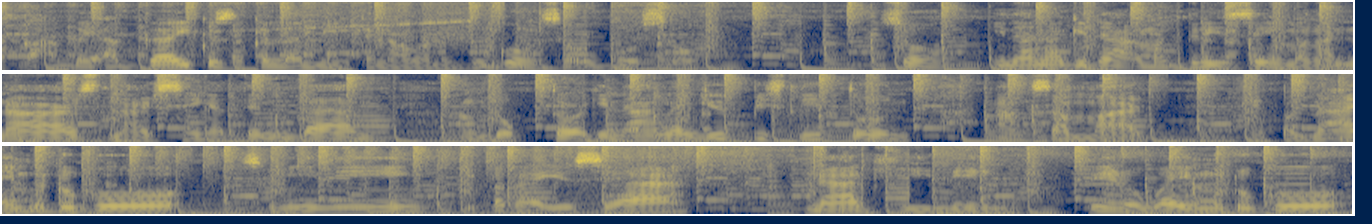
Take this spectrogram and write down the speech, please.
makaagay-agay ko sa kalami. Tanawa nagdugong sa ubo so. So inana gina mag-dressing mga nurse, nursing attendant. Ang doktor kinahanglan gyud pisliton ang samad kay pag naay mo dugo so meaning di pa kayo siya naghealing pero way mo dugo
